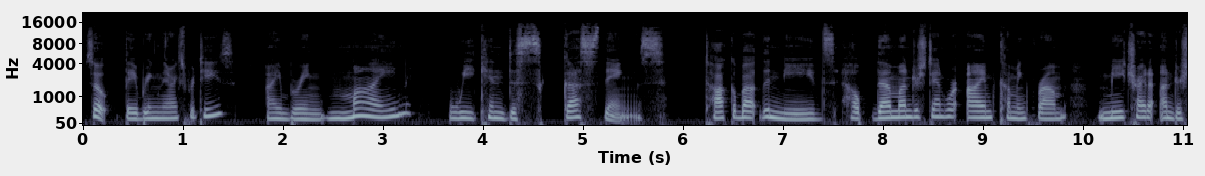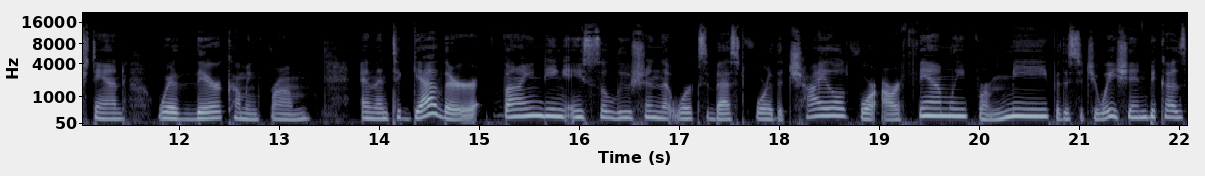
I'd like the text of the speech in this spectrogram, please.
So they bring their expertise, I bring mine. We can discuss things, talk about the needs, help them understand where I'm coming from, me try to understand where they're coming from, and then together finding a solution that works best for the child, for our family, for me, for the situation, because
